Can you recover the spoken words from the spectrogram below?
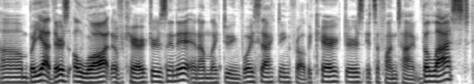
Um, but yeah, there's a lot of characters in it, and I'm like doing voice acting for all the characters. It's a fun time. The last,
